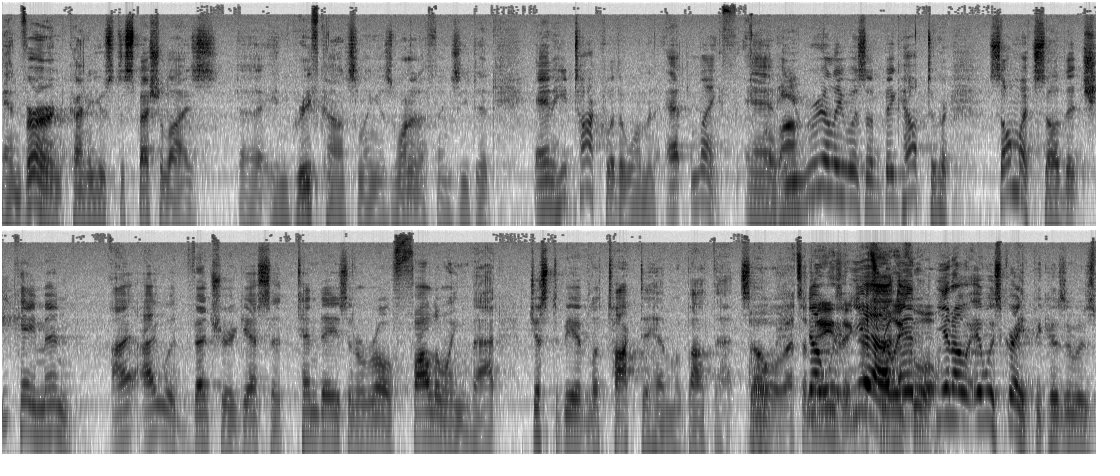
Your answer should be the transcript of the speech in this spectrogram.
And Vern kind of used to specialize uh, in grief counseling as one of the things he did, and he talked with the woman at length, and Oh, wow. he really was a big help to her, so much so that she came in, I, I would venture a guess at 10 days in a row following that, just to be able to talk to him about that. So Oh, that's amazing. That's yeah, really and, cool. You know, it was great because it was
